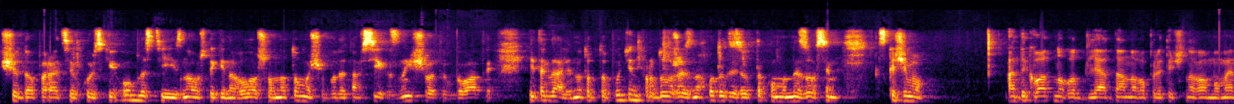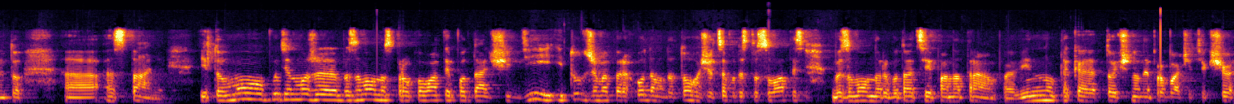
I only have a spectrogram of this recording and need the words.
щодо операції в Курській області, і знову ж таки наголошував на тому, що буде там всіх знищувати, вбивати і так далі. Ну тобто Путін продовжує знаходитися в такому не зовсім, скажімо. Адекватного для даного політичного моменту е, стані, і тому Путін може безумовно спровокувати подальші дії. І тут же ми переходимо до того, що це буде стосуватись безумовно репутації пана Трампа. Він ну таке точно не пробачить. Якщо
